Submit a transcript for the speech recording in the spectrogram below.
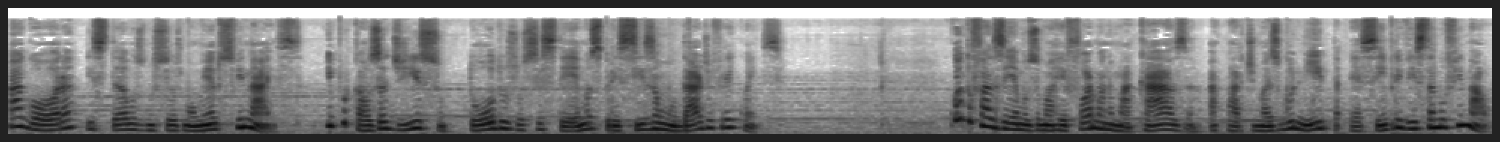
agora estamos nos seus momentos finais e, por causa disso, todos os sistemas precisam mudar de frequência. Quando fazemos uma reforma numa casa, a parte mais bonita é sempre vista no final.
